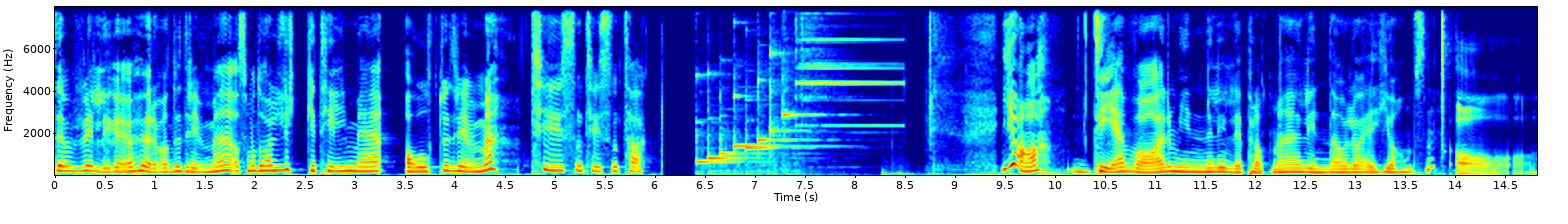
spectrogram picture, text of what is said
Det er veldig gøy å høre hva du driver med. Og så må du ha lykke til med alt du driver med. Tusen, tusen takk. Ja, det var min lille prat med Linda Oloe Johansen. Åh,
